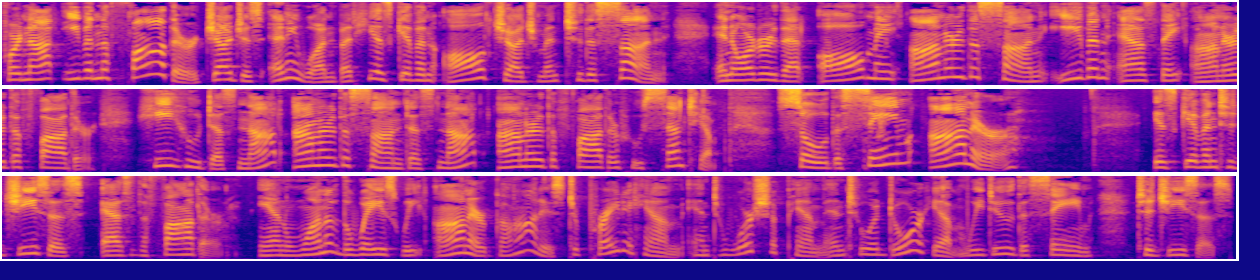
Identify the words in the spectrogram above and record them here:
for not even the Father judges anyone, but he has given all judgment to the Son, in order that all may honor the Son, even as they honor the Father. He who does not honor the Son does not honor the Father who sent him. So the same honor is given to Jesus as the Father. And one of the ways we honor God is to pray to Him and to worship Him and to adore Him. We do the same to Jesus.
